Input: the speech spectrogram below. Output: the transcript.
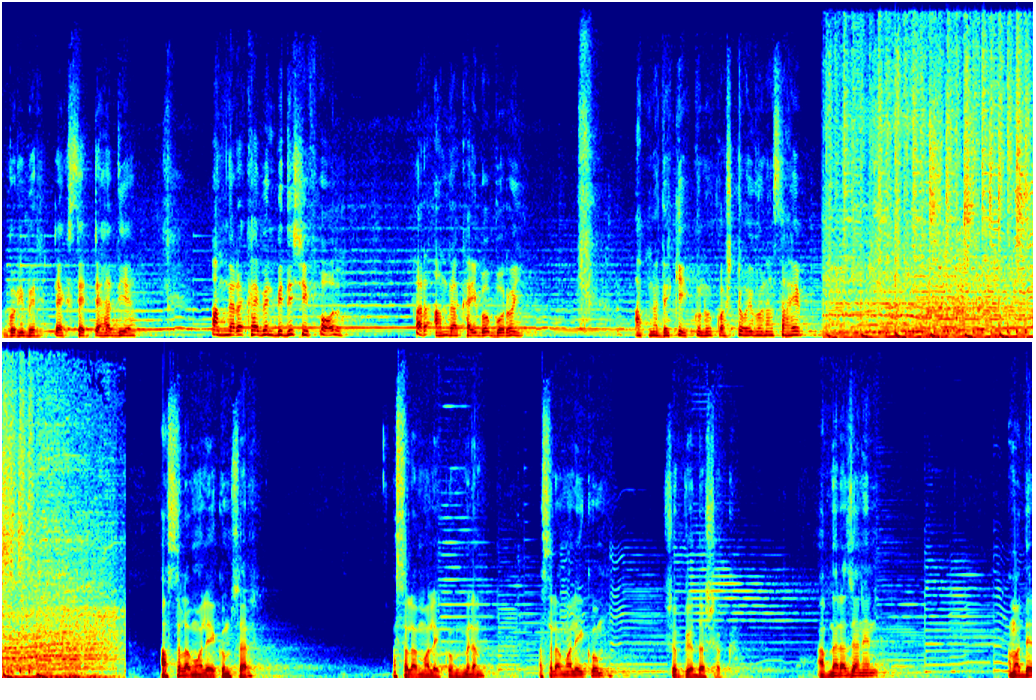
গরিবের ট্যাক্সের টাকা দিয়া আপনারা খাইবেন বিদেশি ফল আর আমরা খাইব বড়ই আপনাদের কি কোনো কষ্ট হইব না, সাহেব? আসসালামু আলাইকুম, স্যার। আসসালামু আলাইকুম, ম্যাডাম। আসসালামু আলাইকুম, সুপ্রিয় দর্শক। আপনারা জানেন, আমাদের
